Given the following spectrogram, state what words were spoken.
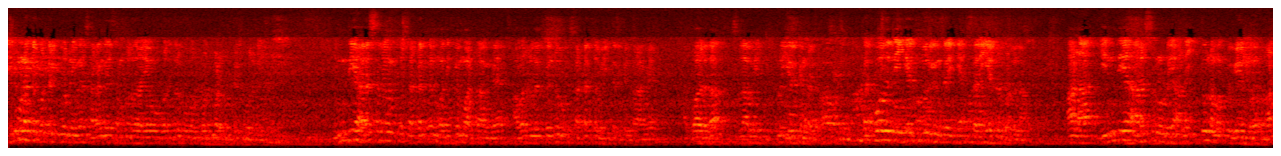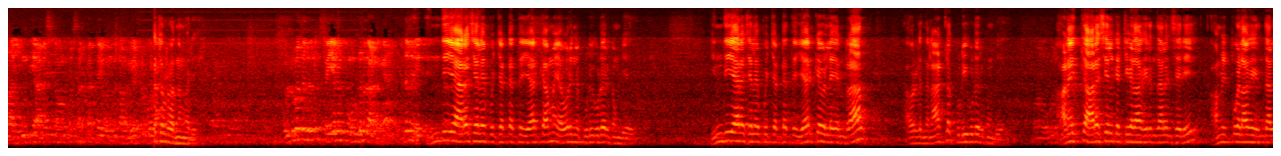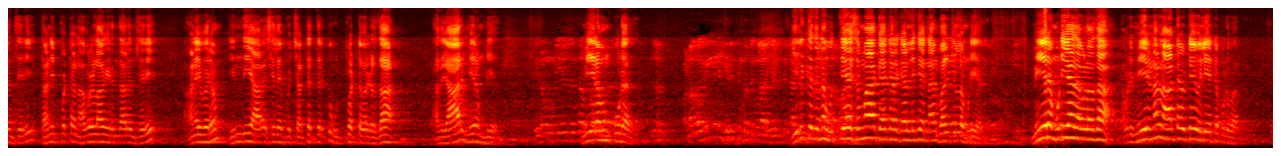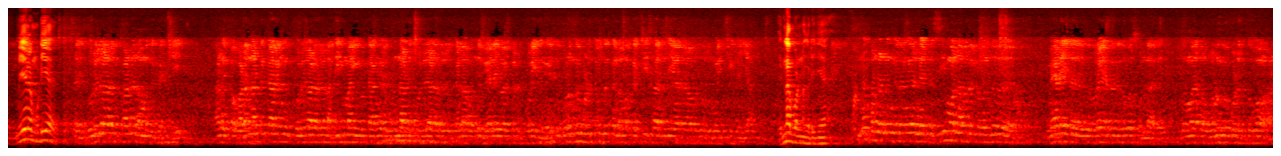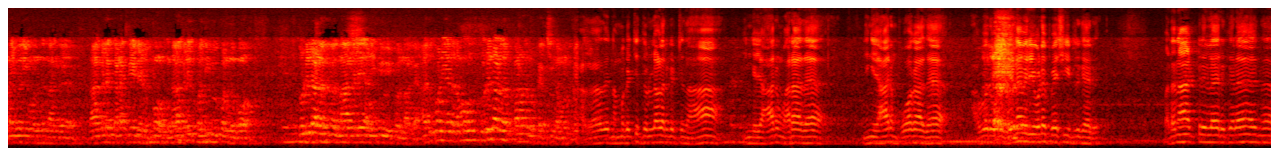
திருமணத்தை பற்றி கூறுறீங்க சடங்கு சம்பிரதாயம் ஒவ்வொருத்தருக்கும் ஒரு கோட்பாடு பற்றி கூறுறீங்க இந்திய அரசியலமைப்பு சட்டத்தை மதிக்க மாட்டாங்க. அவர்களுக்கென்று ஒரு சட்டத்தை வைத்திருக்கின்றாங்க. அவ்வாறுதான் இஸ்லாமியத்துக்குள் இருக்கின்றது. தற்போது நீங்கள் கூறுகின்றீங்க சரி ஏற்றுக்கொள்ளலாம். ஆனா இந்திய அரசினுடைய அனைத்தும் நமக்கு வேண்டும். ஆனா இந்திய அரசியலமைப்பு சட்டத்தை வந்து நம்ம ஏற்றுக்கொள்ள சொல்கிறோம் அந்த மாதிரி. சொல்வதற்கு செயலுக்கு ஒன்றுதானுங்க இதுல இந்திய அரசியலமைப்பு சட்டத்தை ஏற்காமல் எவரும் இங்கே குடி கூட இருக்க முடியாது. இந்திய அரசியலமைப்பு சட்டத்தை ஏற்கவில்லை என்றால் அவர்கள் இந்த நாட்டில் குடி கூட இருக்க முடியாது. அனைத்து அரசியல் கட்சிகளாக இருந்தாலும் சரி அமைப்புகளாக இருந்தாலும் சரி தனிப்பட்ட நபர்களாக இருந்தாலும் சரி அனைவரும் இந்திய அரசியலமைப்பு சட்டத்திற்கு உட்பட்டவர்கள் தான். அதை யாரும் மீற முடியாது. மீறவும் கூடாது. இருக்குதுன்னா உத்தேசமாக கேட்குற கேள்விக்கு என்னால் பதில் சொல்ல முடியாது. மீற முடியாது அவ்வளோதான் அப்படி மீறினால் நாட்டை விட்டே வெளியேற்றப்படுவார் மீற முடியாது. சரி தொழிலாளருக்கான நமது கட்சி. ஆனா இப்ப வடநாட்டுக்காரங்க தொழிலாளர்கள் அதிகமாகி விட்டாங்க உள்நாட்டு தொழிலாளர்களுக்கெல்லாம் வந்து வேலை வாய்ப்புகள் குறையுதுங்க. இது ஒழுங்குபடுத்துவதற்கு நம்ம கட்சி சார்ந்து யாராவது ஒரு முயற்சி ஐயா? என்ன பண்ணுங்கிறீங்க? என்ன பண்ணணுங்கிறங்க? நேற்று சீமான் அவர்கள் வந்து மேடையில உரையாடுறதுக்கோ சொன்னாரு. இந்த மாதிரி ஒழுங்குபடுத்துவோம். அனைவரையும் வந்து நாங்க நாங்களே கணக்கீடு எடுப்போம். நாங்களே பதிவு பண்ணுவோம். தொழிலாளர்கள் நாங்களே அனுப்பி அது நம்ம வந்து தொழிலாளருக்கான ஒரு கட்சி நம்மளுக்கு. அதாவது நம்ம கட்சி தொழிலாளர் கட்சி தான். இங்கே யாரும் வராத நீங்கள் யாரும் போகாத. அவர் ஒரு இனவெறியோடு பேசிக்கிட்டு இருக்காரு. வடநாட்டில் இருக்கிற இந்த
